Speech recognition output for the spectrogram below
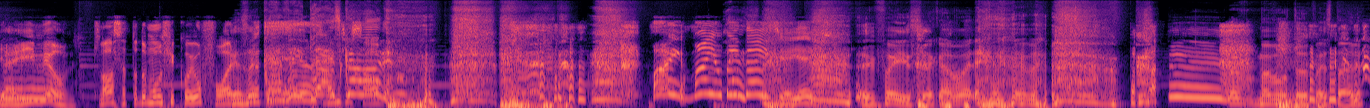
e aí, meu, nossa, todo mundo ficou eufórico. Exato. Meu Deus, Ben 10, vamos ser salvos. mãe, mãe, o Ben 10! E aí é isso. Foi isso, acabou. Mas, voltando pra história.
